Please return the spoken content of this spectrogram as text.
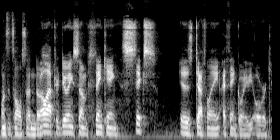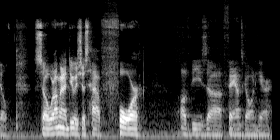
once it's all said and done. Well, after doing some thinking, six is definitely, I think, going to be overkill. So what I'm going to do is just have four of these uh, fans going here.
